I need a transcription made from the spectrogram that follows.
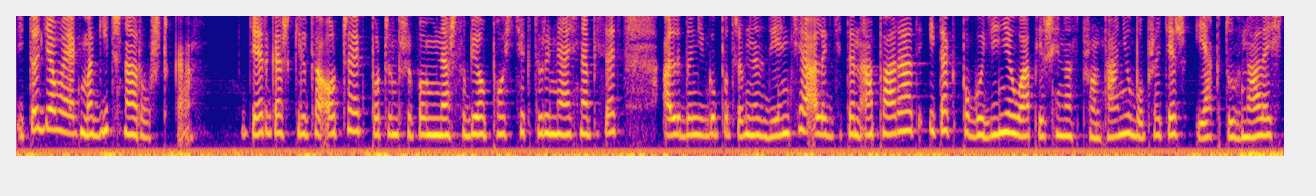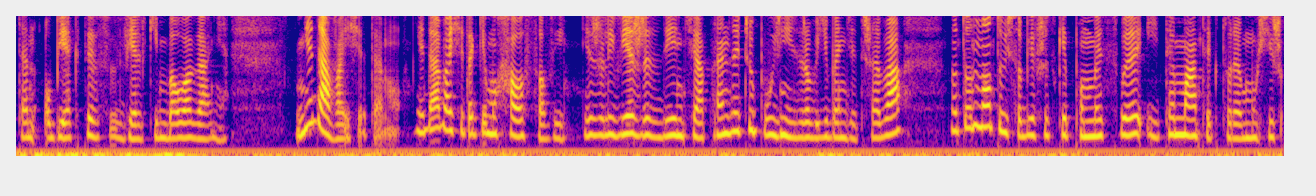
I to działa jak magiczna różdżka. Dziergasz kilka oczek, po czym przypominasz sobie o poście, który miałaś napisać, ale do niego potrzebne zdjęcie, ale gdzie ten aparat i tak po godzinie łapiesz się na sprzątaniu, bo przecież jak tu znaleźć ten obiektyw w wielkim bałaganie. Nie dawaj się temu, nie dawaj się takiemu chaosowi. Jeżeli wiesz, że zdjęcia prędzej czy później zrobić będzie trzeba, no to notuj sobie wszystkie pomysły i tematy, które musisz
